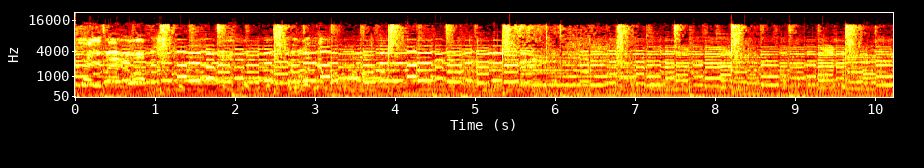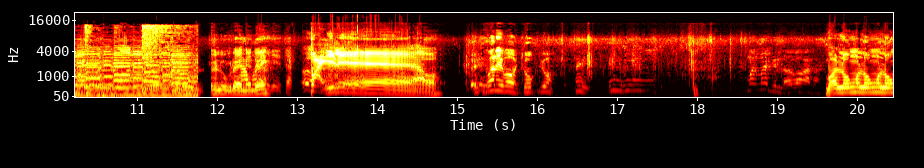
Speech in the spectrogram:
ๆใกล้มากเลยวะลูกได้เนี่ยเด้อไปแล้วว่าได้บอกจบอยู่เฮ้ยมันไม่ขึ้นแล้วว่ากันนะบอลลงมาลงมาลง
